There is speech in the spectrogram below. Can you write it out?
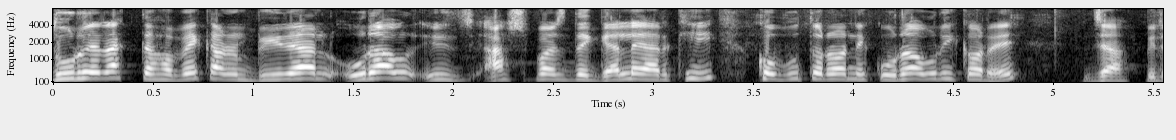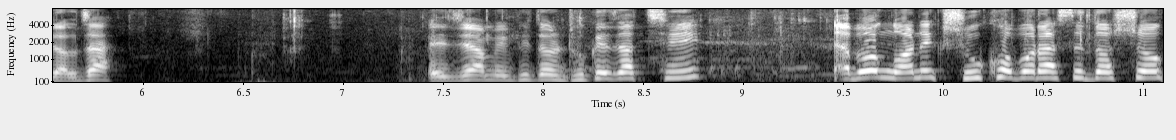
দূরে রাখতে হবে, কারণ বিড়াল উড়া আশপাশ দিয়ে গেলে আর কি কবুতর অনেক উড়াউড়ি করে। যা, বিড়াল, যা। এই যে আমি ভিতরে ঢুকে যাচ্ছি, এবং অনেক সুখবর আছে দর্শক,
